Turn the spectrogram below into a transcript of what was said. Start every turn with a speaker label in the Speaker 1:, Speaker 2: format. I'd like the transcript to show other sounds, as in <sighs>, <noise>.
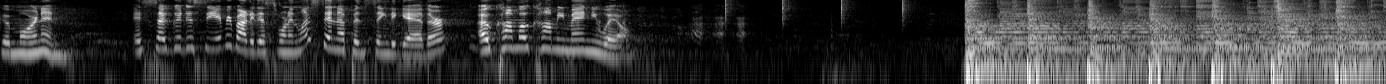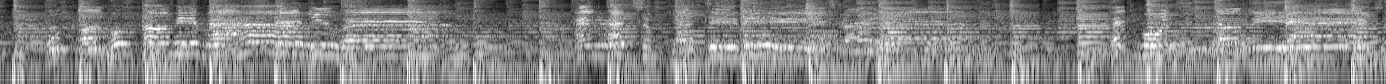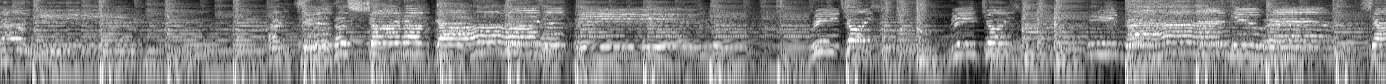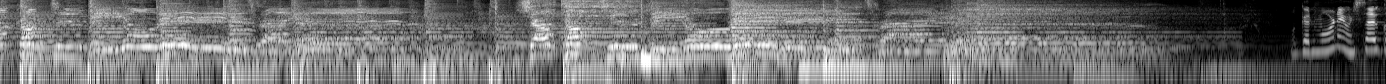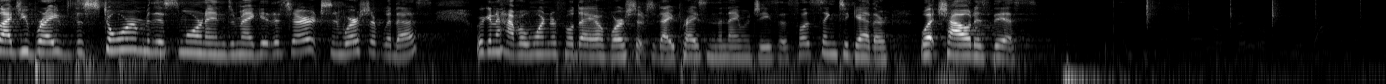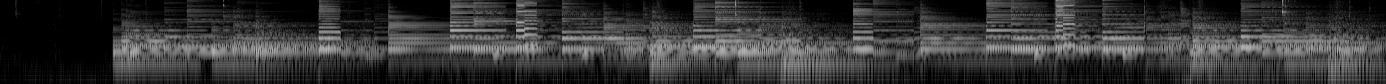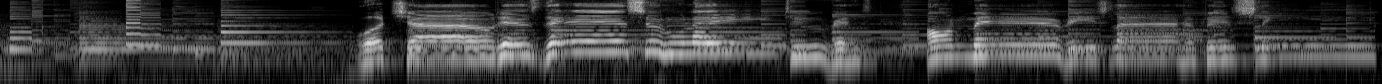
Speaker 1: Good morning. It's so good to see everybody this morning. Let's stand up and sing together. O come, O come, Emmanuel.
Speaker 2: O come, O come, Emmanuel,
Speaker 1: morning. We're so glad you braved the storm this morning to make it to church and worship with us. We're going to have a wonderful day of worship today, praising the name of Jesus. Let's sing together. What child is this?
Speaker 2: What child is this who lay to rest on Mary's lap is sleeping,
